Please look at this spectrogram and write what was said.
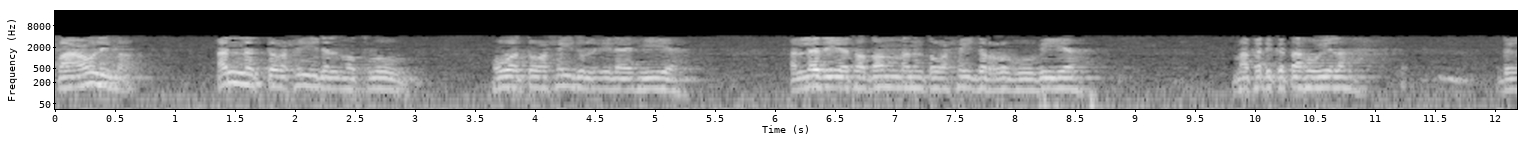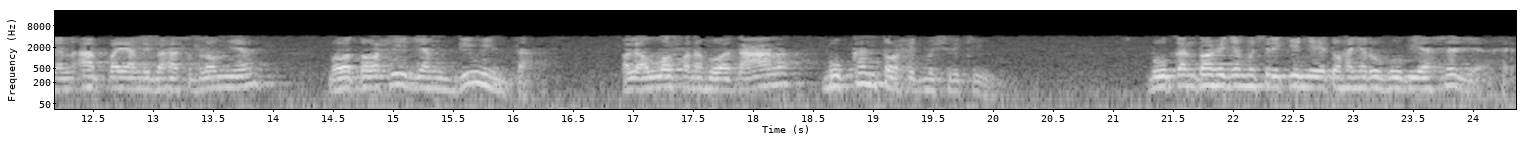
Fa'ulima anna at-tauhid al-matlub huwa tauhid al-ilahiyyah alladhi yatadamman tauhid ar-rububiyyah maka diketahuilah dengan apa yang dibahas sebelumnya bahwa tauhid yang diminta oleh Allah Subhanahu wa taala bukan tauhid musyrikin. Bukan tauhid yang musyrikin yaitu hanya rububiyah saja.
